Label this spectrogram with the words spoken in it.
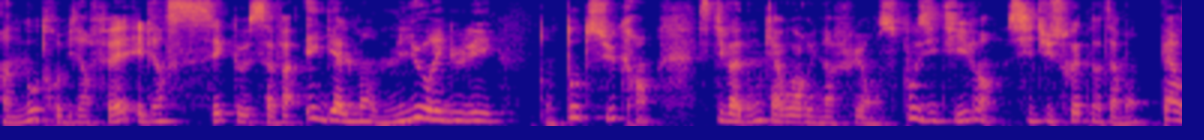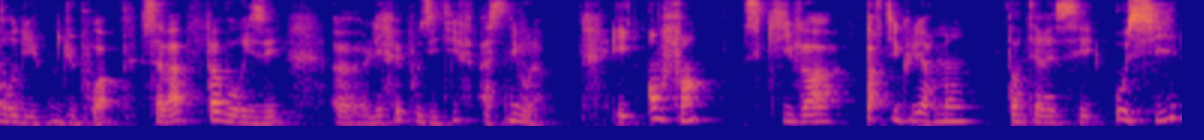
un autre bienfait, eh bien, c'est que ça va également mieux réguler ton taux de sucre, ce qui va donc avoir une influence positive si tu souhaites notamment perdre du, poids. Ça va favoriser euh, l'effet positif à ce niveau-là. Et enfin, ce qui va particulièrement t'intéresser aussi,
